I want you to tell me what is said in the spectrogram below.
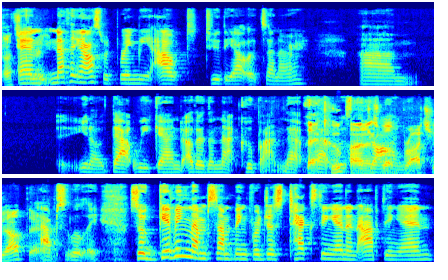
That's and great. nothing else would bring me out to the outlet center. Um, you know, that weekend other than that coupon. That, That, the coupon is what brought you out there. Absolutely. So giving them something for just texting in and opting in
